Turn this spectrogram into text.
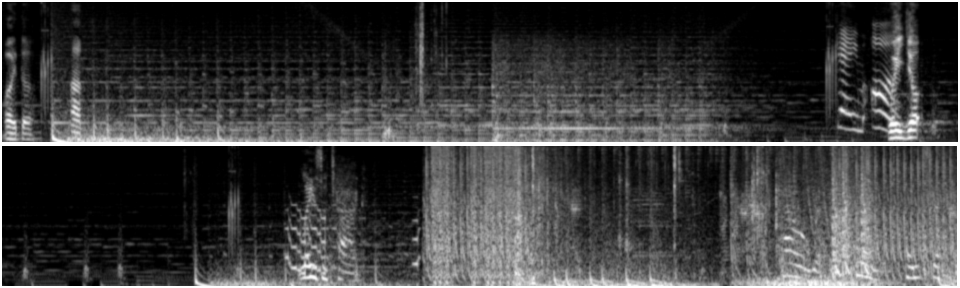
Oh itu. Ah. Game on. Weijo. Laser tag. Power weapon. 10 seconds.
